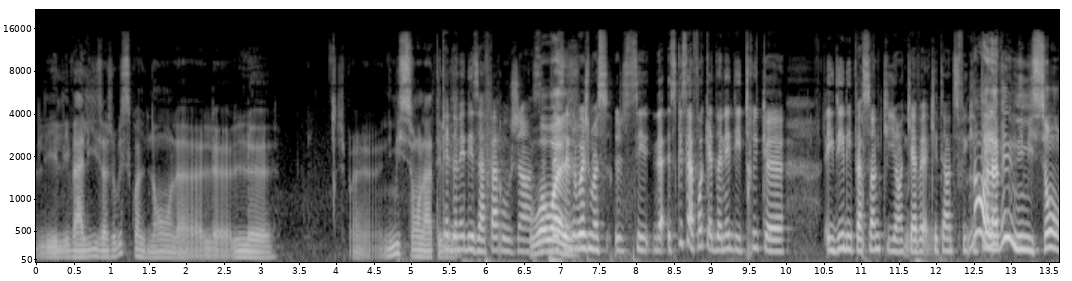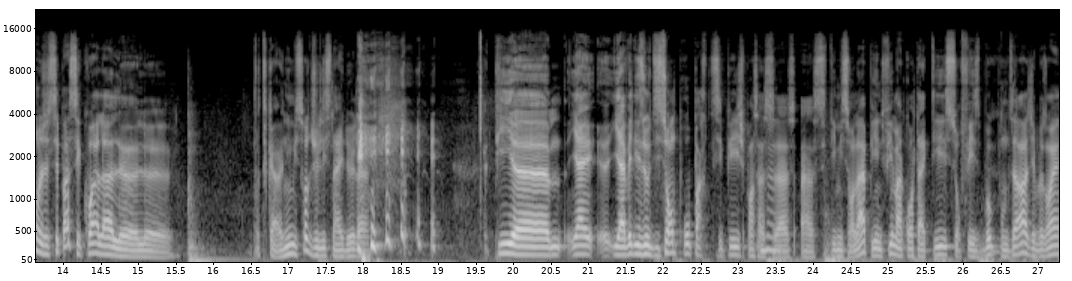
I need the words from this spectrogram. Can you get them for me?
les, les valises. J'ai oublié c'est quoi le nom, là, le... le je sais pas, une émission, là, à la Qu'elle donnait des affaires aux gens. Ouais, ouais, je- ouais, je Est-ce que c'est la fois qu'elle donnait des trucs, aider les personnes qui, ont, qui, avaient, qui étaient en difficulté? Non, elle avait une émission, je sais pas c'est quoi là, le, le- En tout cas, une émission de Julie Snyder là. Puis euh, il y, avait des auditions pour participer, je pense, à, ce- à- à cette émission-là. Puis une fille m'a contacté sur Facebook pour me dire Ah, j'ai besoin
